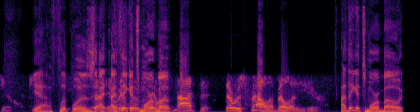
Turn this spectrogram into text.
You know. Yeah, Flip was. I, It- I think it it's more it about. was not there was fallibility here. I think it's more about.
